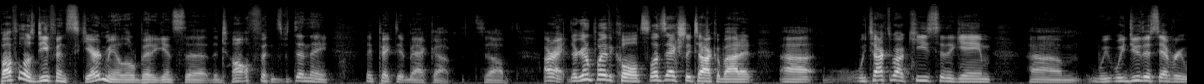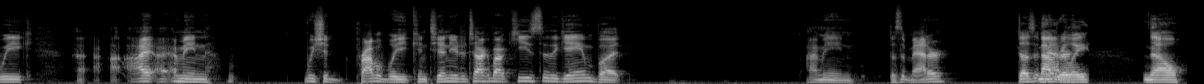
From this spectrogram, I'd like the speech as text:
Buffalo's defense scared me a little bit against the the Dolphins, but then they they picked it back up. So, all right, they're gonna play the Colts. Let's actually talk about it. Uh, we talked about keys to the game. Um, we we do this every week. I, I I mean, we should probably continue to talk about keys to the game, but I mean, does it matter? Does it Not matter? really. No.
